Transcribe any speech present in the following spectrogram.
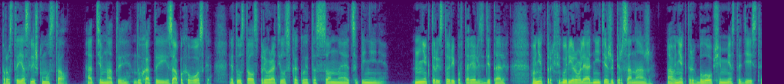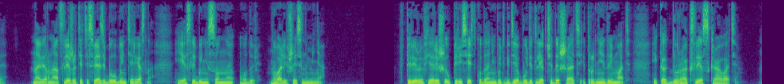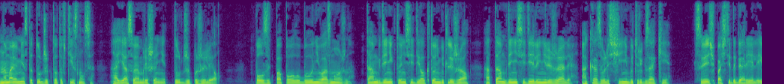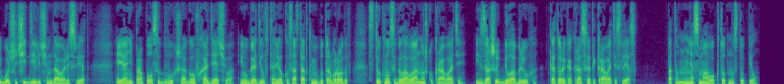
Просто я слишком устал. От темноты, духоты и запаха воска эта усталость превратилась в какое-то сонное оцепенение. Некоторые истории повторялись в деталях, в некоторых фигурировали одни и те же персонажи, а в некоторых было общим место действия. Наверное, отслеживать эти связи было бы интересно, если бы не сонная одурь, навалившаяся на меня. В перерыв я решил пересесть куда-нибудь, где будет легче дышать и труднее дремать, и как дурак слез с кровати. На мое место тут же кто-то втиснулся, а я о своем решении тут же пожалел. Ползать по полу было невозможно. Там, где никто не сидел, кто-нибудь лежал, а там, где не сидели и не лежали, оказывались чьи-нибудь рюкзаки. Свечи почти догорели и больше чадили, чем давали свет. Я не прополз и двух шагов ходячего и угодил в тарелку с остатками бутербродов, стукнулся головой о ножку кровати и зашиб белобрюха, который как раз с этой кровати слез. Потом на меня самого кто-то наступил.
